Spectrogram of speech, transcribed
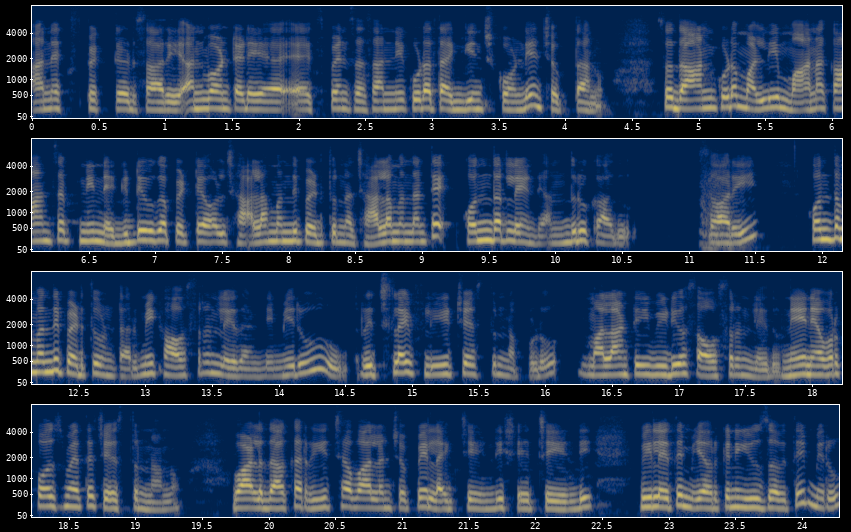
unexpected sorry unwanted expenses అన్నీ కూడా తగ్గించుకోండి అని చెప్తాను. సో దాన్ని కూడా మళ్ళీ మన కాన్సెప్ట్ని నెగిటివ్గా పెట్టేవాళ్ళు చాలామంది పెడుతున్నారు. చాలామంది అంటే కొందరులేండి అందరూ కాదు. సారీ. కొంతమంది పెడుతూ ఉంటారు మీకు అవసరం లేదండి. మీరు రిచ్ లైఫ్ లీడ్ చేస్తున్నప్పుడు అలాంటి వీడియోస్ అవసరం లేదు. నేను ఎవరి కోసం అయితే చేస్తున్నాను వాళ్ళ దాకా రీచ్ అవ్వాలని చెప్పి లైక్ చేయండి షేర్ చేయండి. వీలైతే మీ ఎవరికైనా యూజ్ అయితే మీరు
